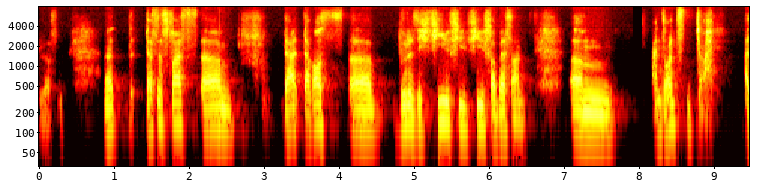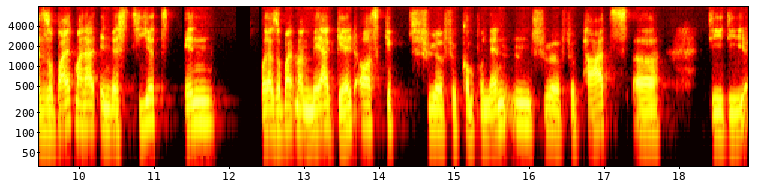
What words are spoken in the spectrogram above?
dürfen. Ne, das ist was, ähm, da, daraus äh, würde sich viel, viel, viel verbessern. Ähm, ansonsten, tja, also sobald man halt investiert in oder sobald man mehr Geld ausgibt für, für Komponenten, für, für Parts, äh, die, die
